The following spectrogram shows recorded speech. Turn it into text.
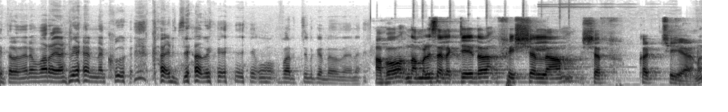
ഇത്ര നേരം പറയാണ്ട് എന്നെ കടിച്ച് അത് പറിച്ചെടുക്കേണ്ടി വന്നേനെ. അപ്പോൾ നമ്മൾ സെലക്ട് ചെയ്ത ഫിഷ് എല്ലാം ഷെഫ് കട്ട് ചെയ്യാണ്.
